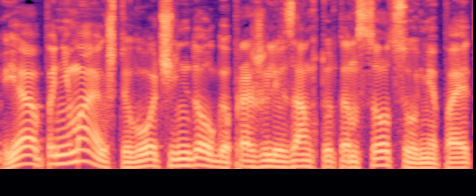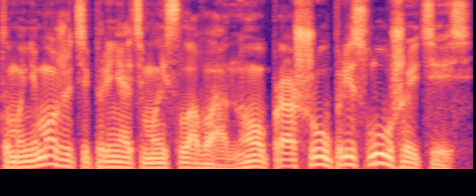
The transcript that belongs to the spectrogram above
«Я понимаю, что вы очень долго прожили в замкнутом социуме, поэтому не можете принять мои слова, но прошу, прислушайтесь».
